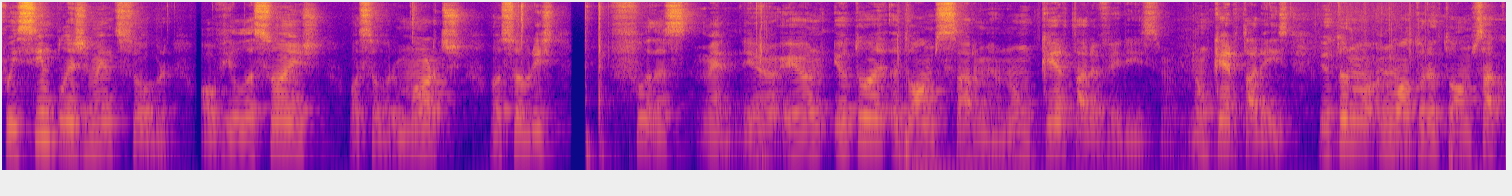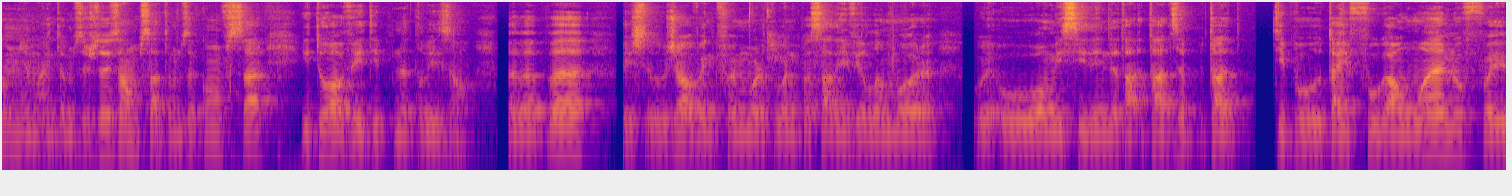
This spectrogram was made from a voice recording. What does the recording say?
foi simplesmente sobre ou violações, ou sobre mortes, ou sobre isto. Foda-se, man, eu estou eu estou a almoçar, meu, não quero estar a ver isso, meu, não quero estar a isso. Eu estou numa, numa altura que estou a almoçar com a minha mãe, estamos os dois a almoçar, estamos a conversar e estou a ouvir, tipo, na televisão, pá, o jovem que foi morto o ano passado em Vila Moura, o, o homicídio ainda está tá, desap- tá, tipo, tá em fuga há um ano, foi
